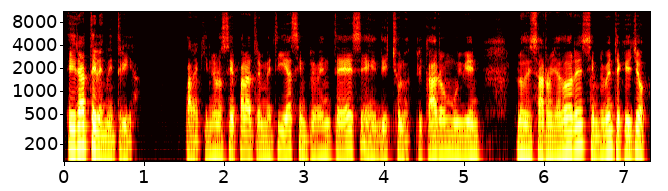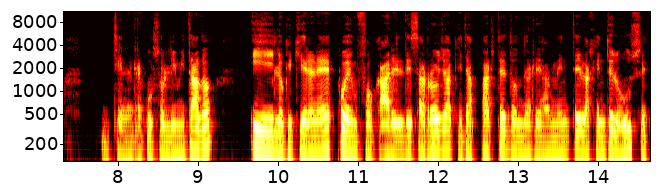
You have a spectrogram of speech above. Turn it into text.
era telemetría. Para quien no lo sepa, la telemetría simplemente es, eh, de hecho lo explicaron muy bien los desarrolladores, simplemente que ellos tienen recursos limitados, y lo que quieren es pues enfocar el desarrollo a aquellas partes donde realmente la gente lo use.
